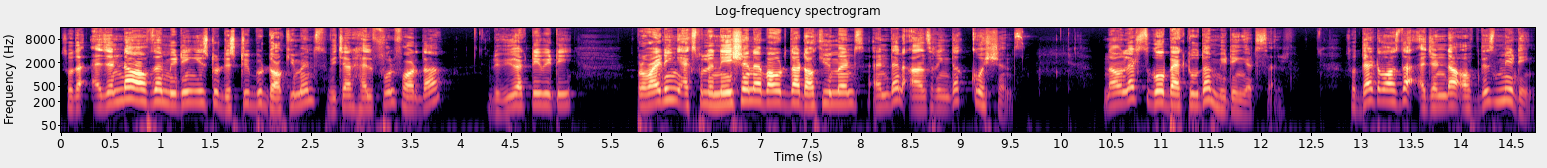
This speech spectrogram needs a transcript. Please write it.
So the agenda of the meeting is to distribute documents which are helpful for the review activity, providing explanation about the documents and then answering the questions. Now let's go back to the meeting itself. So that was the agenda of this meeting.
